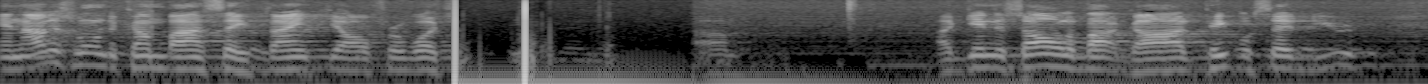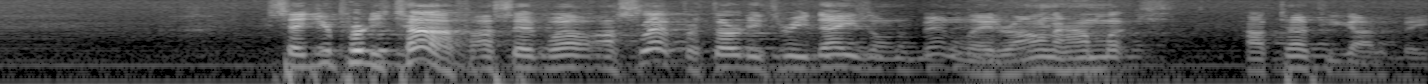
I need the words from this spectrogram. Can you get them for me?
and I just wanted to come by and say thank y'all for what you um, Again, it's all about God. People said, you said you're pretty tough. I said, well, I slept for 33 days on a ventilator. I don't know how much, how tough you got to be.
